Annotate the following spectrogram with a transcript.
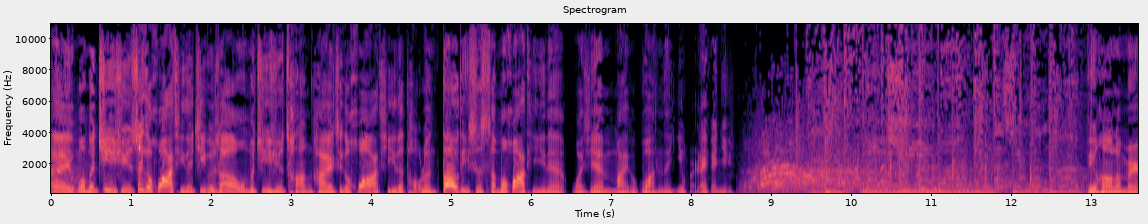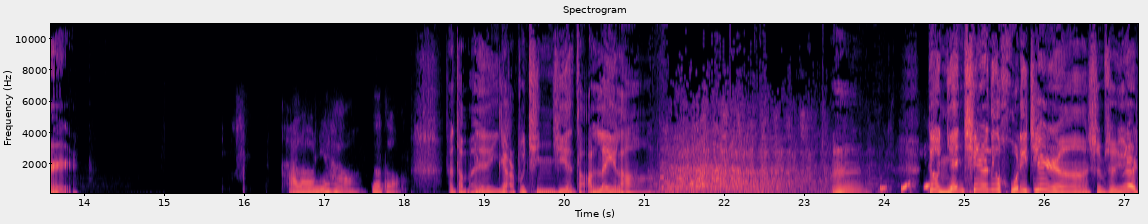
哎，我们继续这个话题的，基本上我们继续敞开这个话题的讨论，到底是什么话题呢？我先卖个关子，一会儿再跟你说。你好，老妹儿。Hello，你好，豆豆。这怎么一点不亲切？咋累了？嗯，都有年轻人那个活力劲儿啊，是不是？有点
